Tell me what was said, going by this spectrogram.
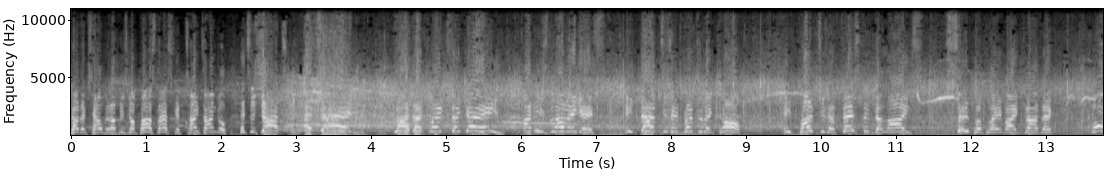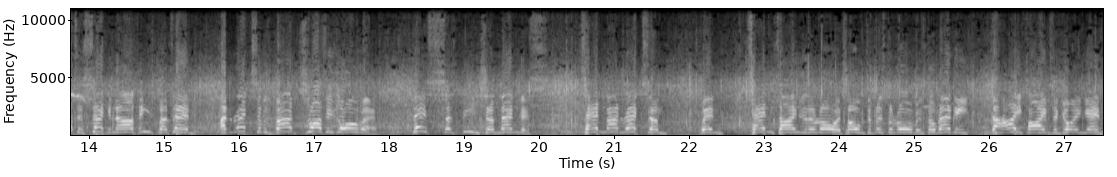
Craddock's held it up. He's got past Lescott. Tight angle. It's a shot. It's in! Craddock wins the game! And he's loving it. He dances in front of the cop. He punches a fist in delight. Super play by Craddock. What a second half he's put in. And Wrexham's bad trot is over. This has been tremendous. 10 man Wrexham win 10 times in a row at home to Bristol Rovers. Already the high fives are going in.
